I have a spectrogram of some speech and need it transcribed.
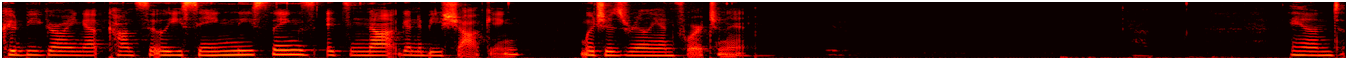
could be growing up constantly seeing these things. It's not going to be shocking, which is really unfortunate. Yeah. And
